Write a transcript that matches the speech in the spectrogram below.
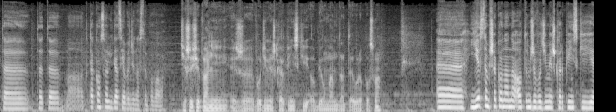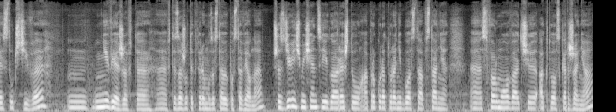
te, te, te, ta konsolidacja będzie następowała. Cieszy się pani, że Włodzimierz Karpiński objął mandat europosła? E, Jestem przekonana o tym, że Włodzimierz Karpiński jest uczciwy. Mm, Nie wierzę w te, e, w te zarzuty, które mu zostały postawione. Przez 9 miesięcy jego aresztu a prokuratura nie była sta- w stanie e, sformułować aktu oskarżenia.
